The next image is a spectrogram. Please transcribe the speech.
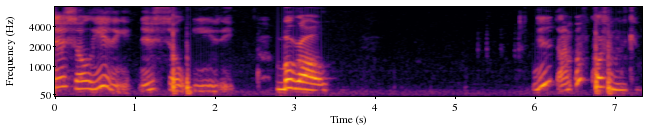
This is so easy. This is so easy. Bro. This, um, of course I'm gonna get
